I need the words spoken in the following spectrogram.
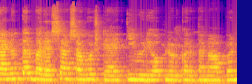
त्यानंतर बऱ्याचशा अशा गोष्टी आहेत की व्हिडिओ अपलोड करताना आपण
